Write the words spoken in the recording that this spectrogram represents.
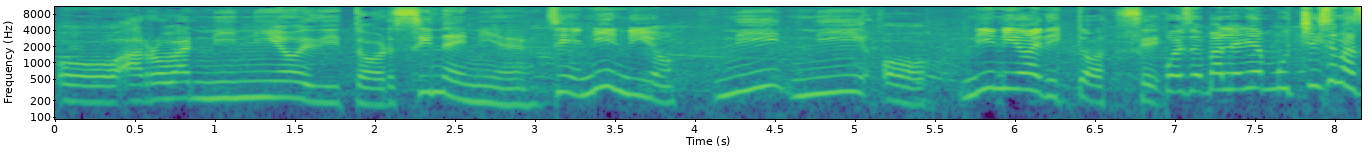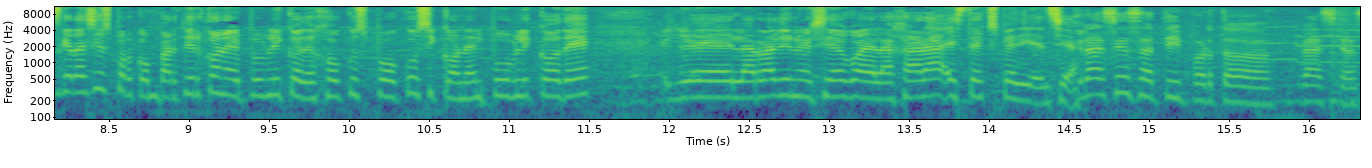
o arroba niñoeditor, sin ñ. Sí, niño. Ni, ni, o. Niño Editor. Sí. Pues Valeria, muchísimas gracias por compartir con el público de Hocus Pocus y con el público de, de la Radio Universidad de Guadalajara esta experiencia. Gracias a ti por todo. Gracias.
